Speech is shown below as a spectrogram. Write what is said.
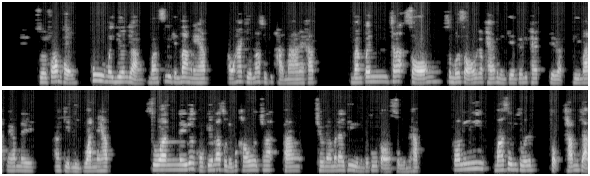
2 ส่วนฟอร์มของ ผู้มาเยือนอย่างบาซิลีกันบ้างนะครับ เอาห้าเกมล่าสุดที่ผ่านมานะครับบ่งเป็นชนะสองเสมอสองแล้วก็แพ้ไปหนึ่งเกมเกมที่แพ้เจอกับพรีมัสนะครับในอังกฤษลีกวันนะครับ ส่วนในเรื่องของเกมล่าสุดเนี่ยพวกเขาชนะทางเชลนามาได้ที่หนึ่งประตูต่อศูนย์นะครับ ตอนนี้บาซิลที่ตัวตกชั้นจาก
